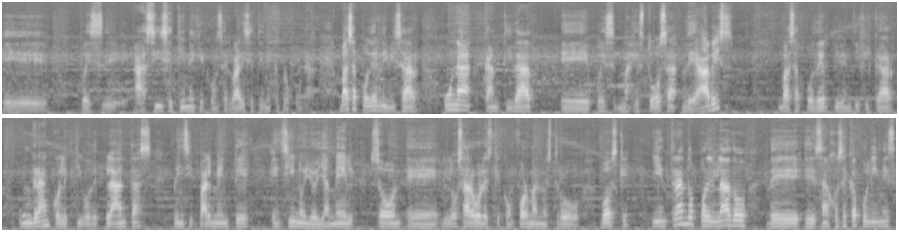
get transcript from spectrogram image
eh, pues eh, así se tiene que conservar y se tiene que procurar. Vas a poder divisar una cantidad pues majestuosa de aves, vas a poder identificar un gran colectivo de plantas, principalmente encino y oyamel son los árboles que conforman nuestro bosque. Y entrando por el lado de San José Capulines,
